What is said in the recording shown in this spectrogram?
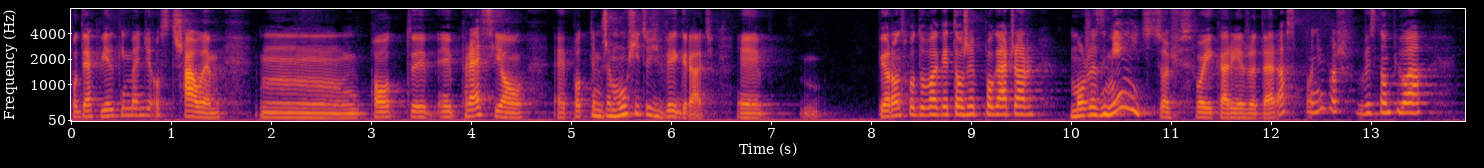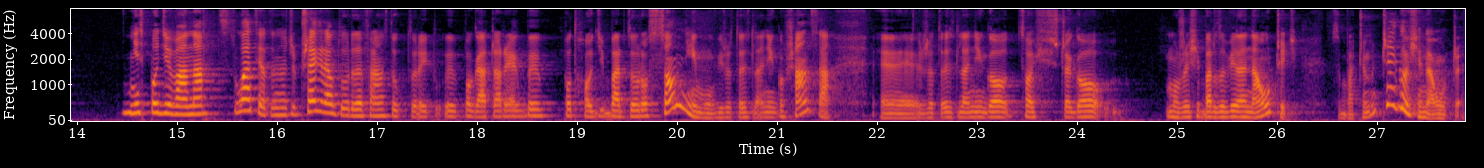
pod jak wielkim będzie ostrzałem, pod presją, E, pod tym, że musi coś wygrać. Biorąc pod uwagę to, że Pogaczar może zmienić coś w swojej karierze teraz, ponieważ wystąpiła niespodziewana sytuacja, to znaczy przegrał Tour de France, do której y, Pogaczar jakby podchodzi bardzo rozsądnie i mówi, że to jest dla niego szansa, że to jest dla niego coś, z czego może się bardzo wiele nauczyć. Zobaczymy, czego się nauczy.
